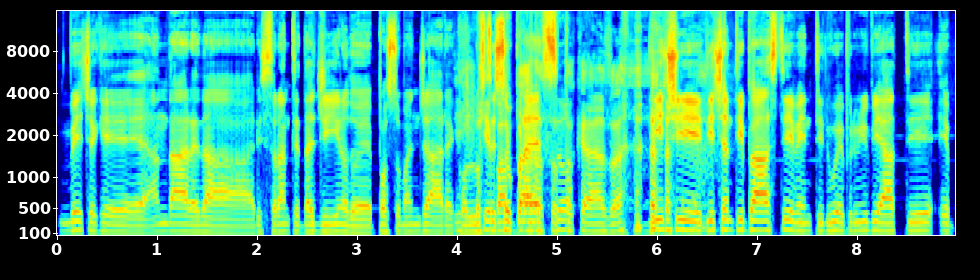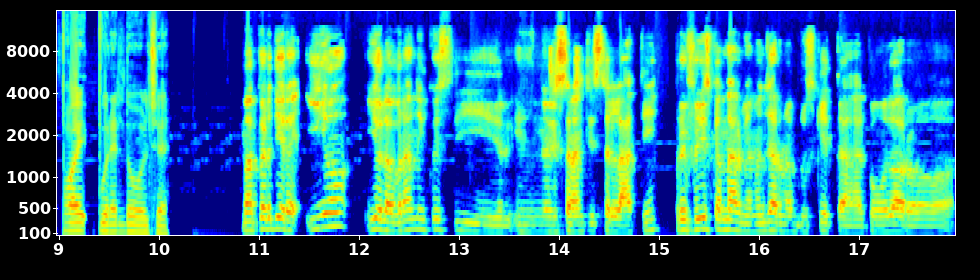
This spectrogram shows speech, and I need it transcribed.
invece che andare da ristorante da Gino dove posso mangiare con Il lo stesso prezzo, sotto casa. 10, 10 antipasti, 22 primi piatti e poi pure il dolce. Ma per dire, io, io lavorando in questi in ristoranti stellati, preferisco andarmi a mangiare una bruschetta al pomodoro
